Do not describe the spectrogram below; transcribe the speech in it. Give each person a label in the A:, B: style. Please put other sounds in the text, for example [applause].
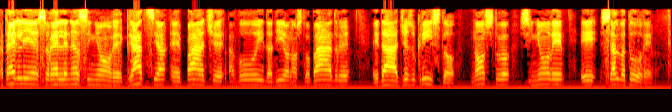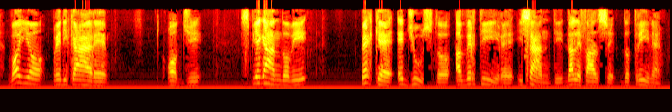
A: Fratelli e sorelle nel Signore, grazia e pace a voi da Dio nostro Padre e da Gesù Cristo, nostro Signore e Salvatore. Voglio predicare oggi spiegandovi perché è giusto avvertire i santi dalle false dottrine.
